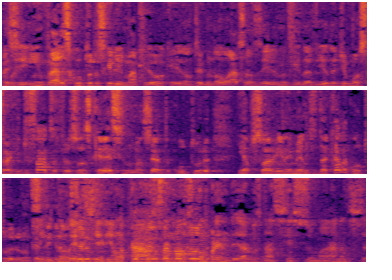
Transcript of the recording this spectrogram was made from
mas em várias culturas que ele mapeou, que ele não terminou o Atlas dele no fim da vida, de mostrar que, de fato, as pessoas crescem numa certa cultura e absorvem elementos daquela cultura. Não quer Sim, dizer então que não ele seria um caso para nós compreendermos nas ciências humanas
